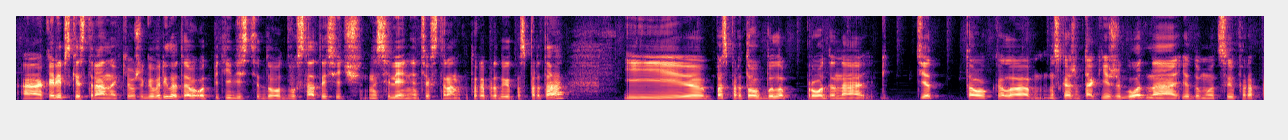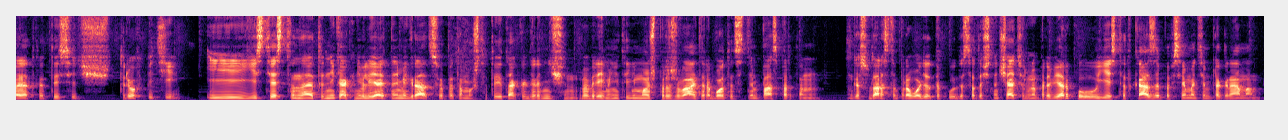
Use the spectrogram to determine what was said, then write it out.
А карибские страны, как я уже говорил, это от 50 до 200 тысяч населения тех стран, которые продают паспорта. И паспортов было продано где-то около, ну скажем так, ежегодно, я думаю, цифра порядка тысяч трех-пяти. И, естественно, это никак не влияет на миграцию, потому что ты и так ограничен во времени. Ты не можешь проживать, работать с этим паспортом. Государство проводит такую достаточно тщательную проверку, есть отказы по всем этим программам.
